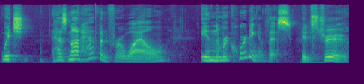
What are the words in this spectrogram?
which has not happened for a while in the recording of this. It's true.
